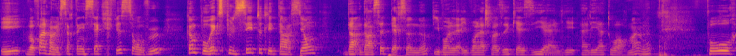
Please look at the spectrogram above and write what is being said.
et va faire un certain sacrifice, si on veut, comme pour expulser toutes les tensions dans, cette personne-là, puis ils vont, la, choisir quasi aléatoirement. Pour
